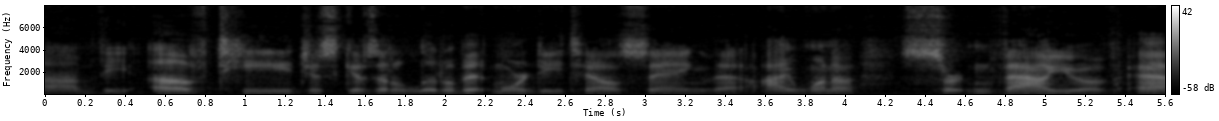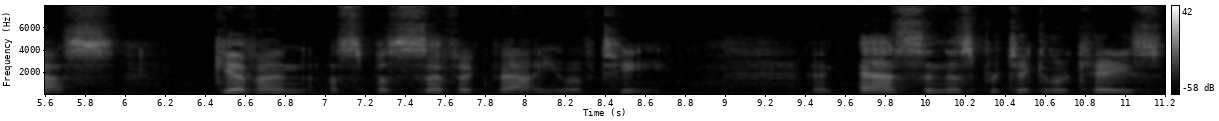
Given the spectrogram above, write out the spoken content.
Um, the of t just gives it a little bit more detail saying that I want a certain value of s given a specific value of t. And s in this particular case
